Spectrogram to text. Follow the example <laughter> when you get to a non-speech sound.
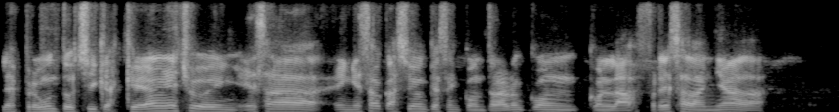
Les pregunto, chicas, ¿qué han hecho en esa, en esa ocasión que se encontraron con, con la fresa dañada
